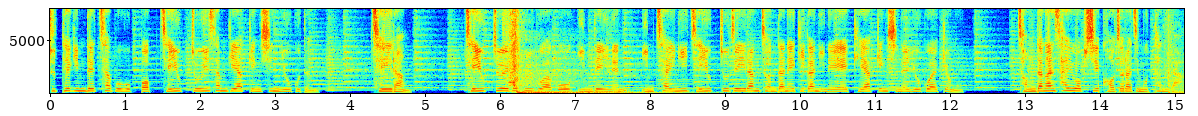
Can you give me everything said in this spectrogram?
주택임대차 보호법 제6조 2 3계약 갱신 요구 등 제1항 제6조에도 불구하고 임대인은 임차인이 제6조 제1항 전단의 기간 이내에 계약 갱신을 요구할 경우 정당한 사유 없이 거절하지 못한다.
